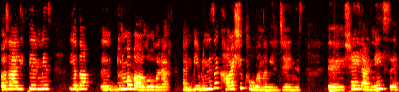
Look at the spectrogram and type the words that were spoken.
özellikleriniz ya da e, duruma bağlı olarak yani birbirinize karşı kullanabileceğiniz e, şeyler neyse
